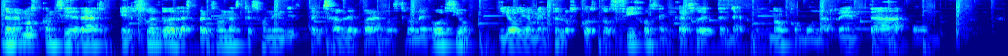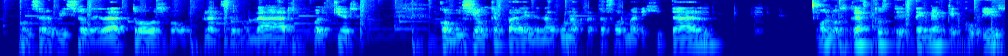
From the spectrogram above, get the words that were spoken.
debemos considerar el sueldo de las personas que son indispensables para nuestro negocio y obviamente los costos fijos en caso de tenerlos, ¿no? Como una renta, un, un servicio de datos o un plan celular, cualquier comisión que paguen en alguna plataforma digital, o los gastos que tengan que cubrir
